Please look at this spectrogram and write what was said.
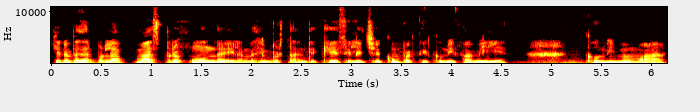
quiero empezar por la más profunda y la más importante, que es el hecho de compartir con mi familia con mi mamá.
